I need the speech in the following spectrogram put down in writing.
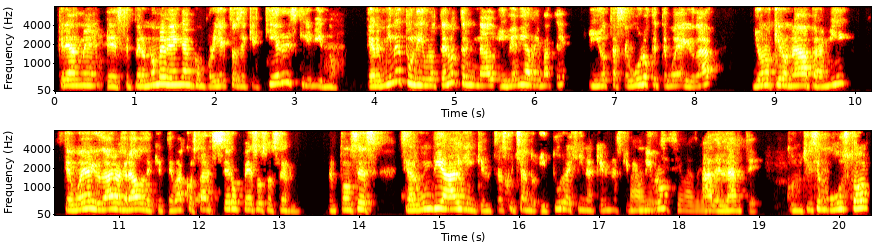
créanme, este, pero no me vengan con proyectos de que quiere escribir, no. Termina tu libro, tenlo terminado y ven y arrímate y yo te aseguro que te voy a ayudar. Yo no quiero nada para mí, te voy a ayudar al grado de que te va a costar cero pesos hacerlo. Entonces, si algún día alguien que me está escuchando y tú, Regina, quieren escribir un libro, adelante. Con muchísimo gusto,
